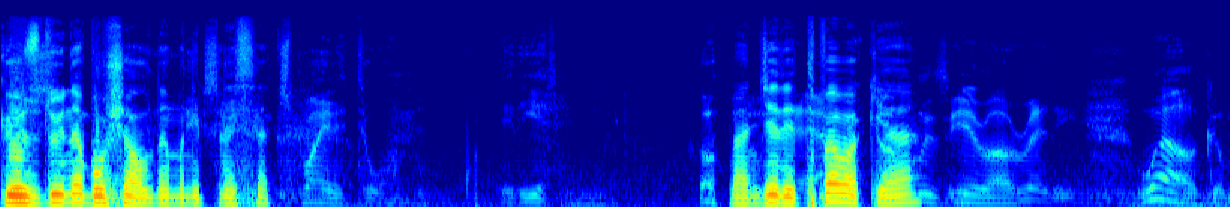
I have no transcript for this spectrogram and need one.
Gözlüğüne boşaldığımın ipnesi. Bence de tipe bak ya. Couple is here already. Welcome,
